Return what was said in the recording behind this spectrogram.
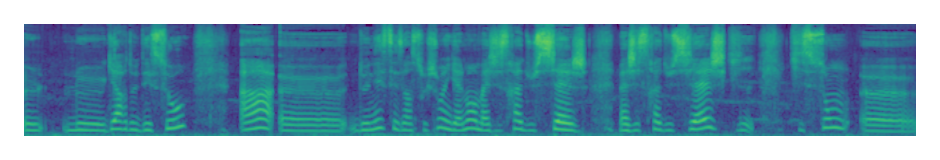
euh, le garde des Sceaux a euh, donné ses instructions également aux magistrats du siège. Magistrats du siège qui, qui sont euh,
